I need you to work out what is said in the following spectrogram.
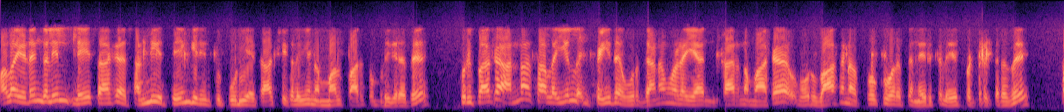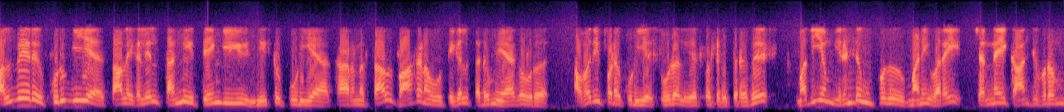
பல இடங்களில் லேசாக தண்ணீர் தேங்கி நிற்கக்கூடிய காட்சிகளையும் நம்மால் பார்க்க முடிகிறது. குறிப்பாக அண்ணா சாலையில் பெய்த ஒரு கனமழையின் காரணமாக ஒரு வாகன போக்குவரத்து நெரிசல் ஏற்பட்டிருக்கிறது. பல்வேறு குறுகிய சாலைகளில் தண்ணீர் தேங்கி நிற்கக்கூடிய காரணத்தால் வாகன ஓட்டிகள் கடுமையாக ஒரு அவதிப்படக்கூடிய சூழல் ஏற்பட்டிருக்கிறது. மதியம் இரண்டு முப்பது மணி வரை சென்னை காஞ்சிபுரம்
